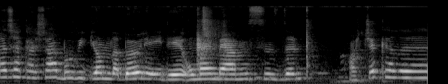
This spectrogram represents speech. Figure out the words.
Evet arkadaşlar bu videom da böyleydi. Umarım beğenmişsinizdir. Hoşçakalın.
